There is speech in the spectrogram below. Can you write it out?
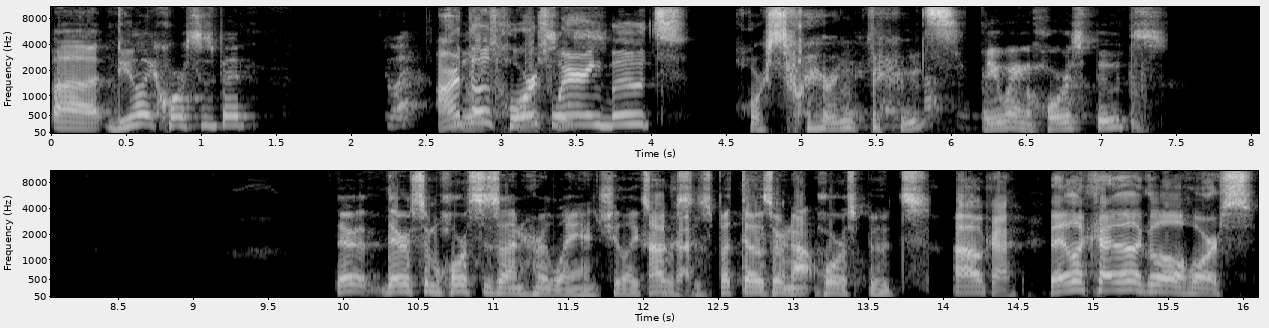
Uh, do you like horses, babe? What? Aren't You like those horse wearing boots? Horse wearing boots. Are you wearing horse boots? There, there are some horses on her land. She likes Okay. horses, but those are not horse boots. Oh, okay. They look they look like a little horse.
